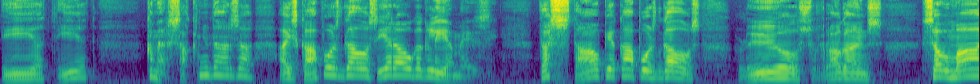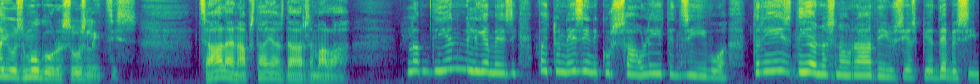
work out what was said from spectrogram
Iet, iet, kamēr sakņu dārzā aiz kāpost galvas ierauga gliemezi. Tas stāv pie kāpost galvas, liels, ragains, savu māju uz muguras uzlicis. Cālēna apstājās dārza malā. Labdien, gliemezi, vai tu nezini, kur saulīte dzīvo? Trīs dienas nav rādījusies pie debesīm.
